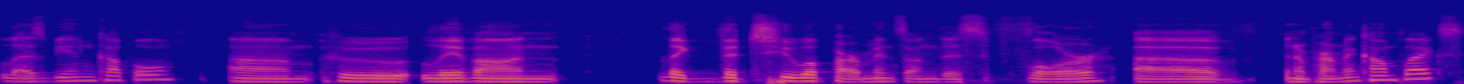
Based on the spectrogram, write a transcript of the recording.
lesbian couple um who live on like the two apartments on this floor of an apartment complex.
